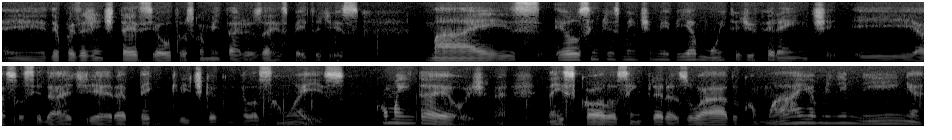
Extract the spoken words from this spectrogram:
E depois a gente tece outros comentários a respeito disso. Mas eu simplesmente me via muito diferente e a sociedade era bem crítica com relação a isso, como ainda é hoje, né? Na escola eu sempre era zoado como, ai, o menininha,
